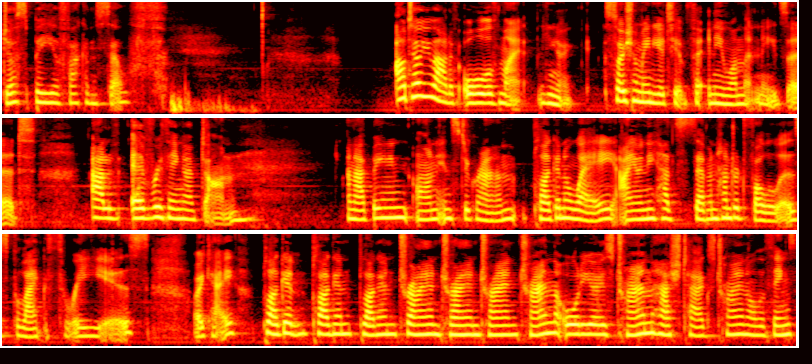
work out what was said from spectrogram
just be your fucking self. I'll tell you out of all of my, you know, social media tip for anyone that needs it. Out of everything I've done, and I've been on Instagram plugging away. I only had 700 followers for like three years. Okay, plugging, plugging, plugging, trying, trying, trying, trying the audios, trying the hashtags, trying all the things.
